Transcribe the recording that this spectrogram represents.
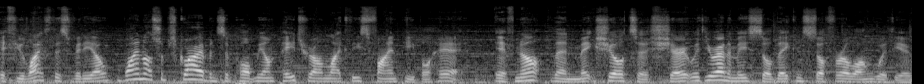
If you liked this video, why not subscribe and support me on Patreon like these fine people here? If not, then make sure to share it with your enemies so they can suffer along with you.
